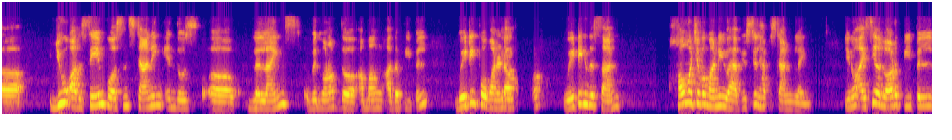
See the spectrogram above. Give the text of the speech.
uh, you are the same person standing in those uh, the lines with one of the among other people, waiting for one and a half hour, waiting in the sun. How much ever money you have, you still have to stand in line. You know, I see a lot of people,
